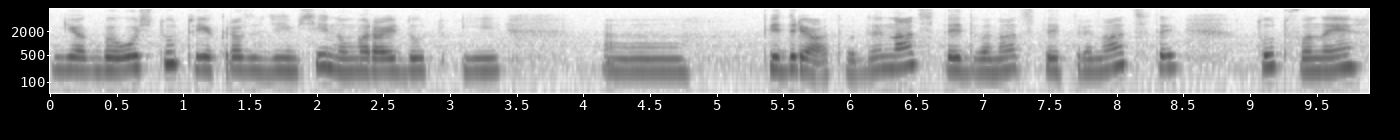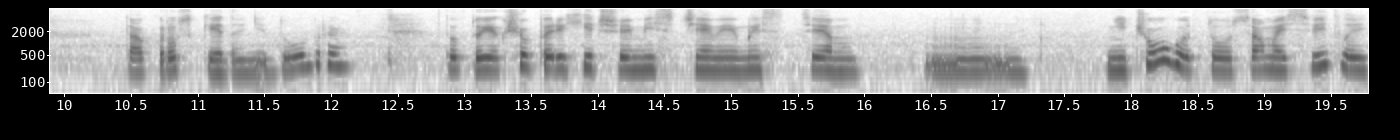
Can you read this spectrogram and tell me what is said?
якби ось тут якраз в DMC номера йдуть і е, підряд 11, 12, 13. Тут вони так розкидані добре. Тобто, якщо перехід ще місцем і місцем нічого, то самий світлий,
